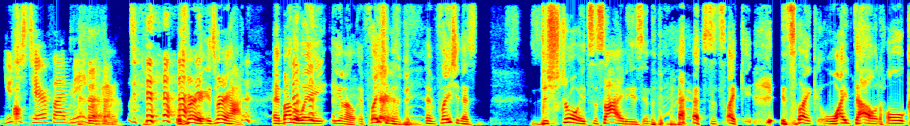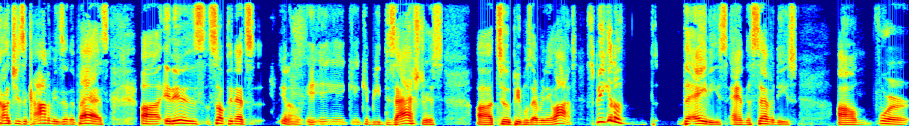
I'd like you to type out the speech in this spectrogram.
you just terrified me. it's very it's very high. And by the way, you know, inflation is inflation has destroyed societies in the past. It's like it's like wiped out whole countries' economies in the past. Uh, it is something that's you know it, it, it can be disastrous uh, to people's everyday lives. Speaking of the '80s and the '70s, um, for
